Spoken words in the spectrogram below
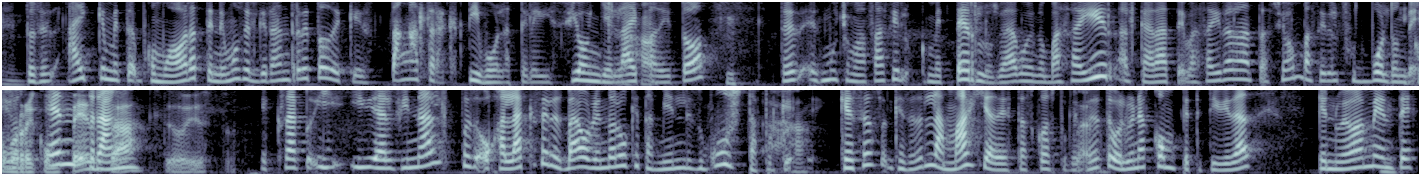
Entonces hay que meter, como ahora tenemos el gran reto de que es tan atractivo la televisión y el Ajá. iPad y todo, entonces es mucho más fácil meterlos, ¿verdad? Bueno, vas a ir al karate, vas a ir a la natación, vas a ir al fútbol, Y donde como ellos recompensa entran. te doy esto. Exacto, y, y al final, pues ojalá que se les vaya volviendo algo que también les gusta, porque que esa, es, que esa es la magia de estas cosas, porque Claro. veces te vuelve una competitividad que nuevamente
